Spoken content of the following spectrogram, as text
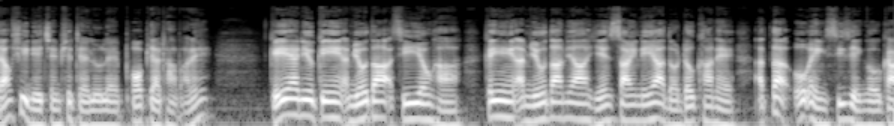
ရောက်ရှိနေခြင်းဖြစ်တယ်လို့လည်းဖော်ပြထားပါတယ်။ KNU ကရင်အမျိုးသားအစည်းအရုံးဟာကရင်အမျိုးသားများရင်ဆိုင်နေရသောဒုက္ခနဲ့အသက်အိုးအိမ်စီးစိမ်ကိုကာ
